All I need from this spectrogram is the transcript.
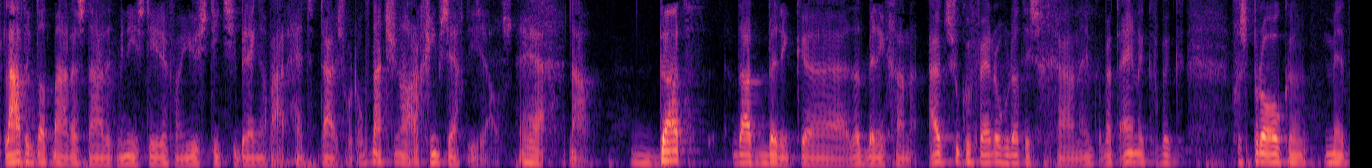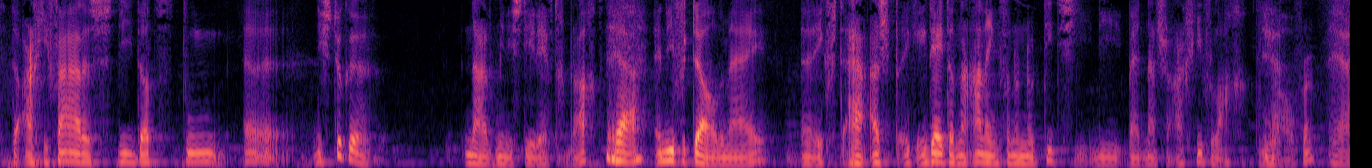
Laat ik dat maar eens naar het ministerie van Justitie brengen, waar het thuis wordt. Of Nationaal Archief, zegt hij zelfs. Ja. Nou, dat, dat, ben ik, eh, dat ben ik gaan uitzoeken verder, hoe dat is gegaan. En uiteindelijk heb ik gesproken met de archivaris die dat toen, eh, die stukken naar het ministerie heeft gebracht. Ja. En die vertelde mij, eh, ik, hij- ik, ik deed dat naar aanleiding van een notitie die bij het Nationaal Archief lag, hierover. Ja.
